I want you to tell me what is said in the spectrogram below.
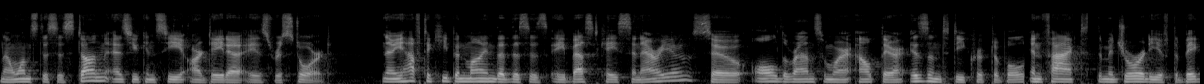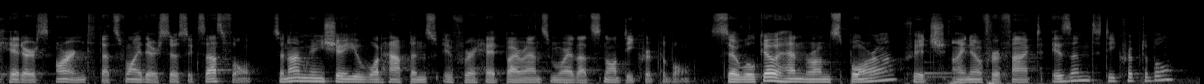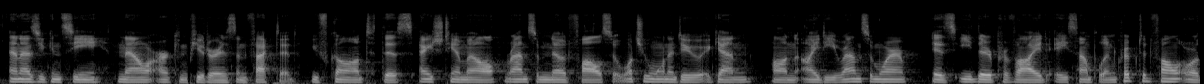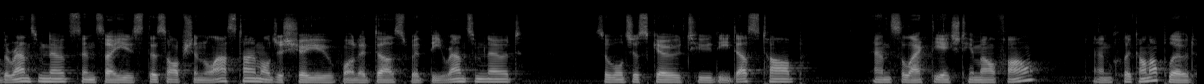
Now once this is done, as you can see, our data is restored. Now you have to keep in mind that this is a best case scenario, so all the ransomware out there isn't decryptable. In fact, the majority of the big hitters aren't, that's why they're so successful. So now I'm going to show you what happens if we're hit by ransomware that's not decryptable. So we'll go ahead and run Spora, which I know for a fact isn't decryptable. And as you can see, now our computer is infected. We've got this HTML ransom node file. So what you want to do again on ID ransomware is either provide a sample encrypted file or the ransom note. Since I used this option last time, I'll just show you what it does with the ransom note. So we'll just go to the desktop and select the HTML file and click on upload.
